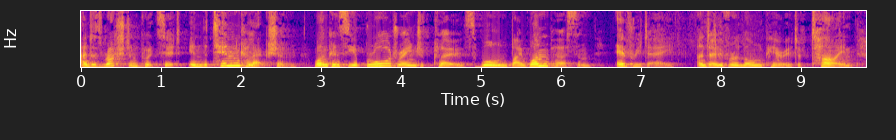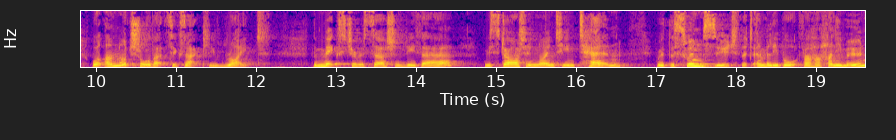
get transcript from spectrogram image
and as Rushton puts it, in the Tinne collection, one can see a broad range of clothes worn by one person every day and over a long period of time. Well, I'm not sure that's exactly right. The mixture is certainly there. We start in 1910 with the swimsuit that Emily bought for her honeymoon,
